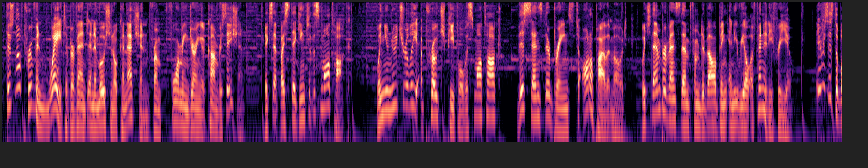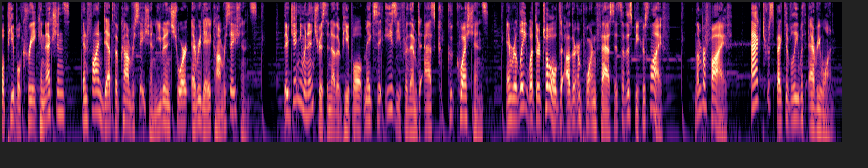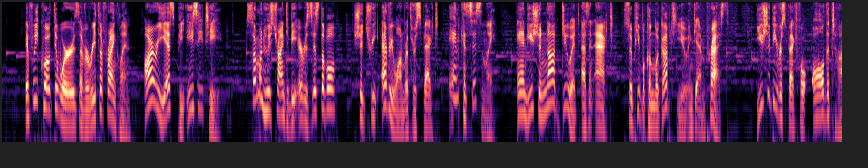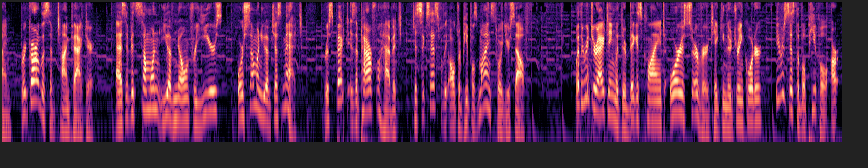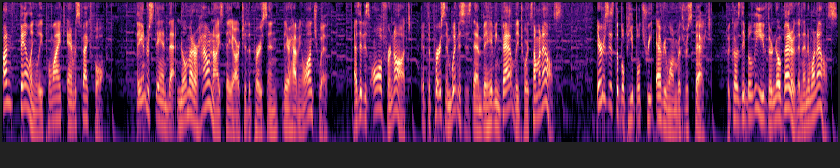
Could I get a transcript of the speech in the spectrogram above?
There's no proven way to prevent an emotional connection from forming during a conversation, except by sticking to the small talk. When you neutrally approach people with small talk, this sends their brains to autopilot mode, which then prevents them from developing any real affinity for you. Irresistible people create connections and find depth of conversation, even in short, everyday conversations. Their genuine interest in other people makes it easy for them to ask good questions and relate what they're told to other important facets of the speaker's life. Number 5. Act respectively with everyone. If we quote the words of Aretha Franklin, R E S P E C T, someone who's trying to be irresistible should treat everyone with respect and consistently. And you should not do it as an act so people can look up to you and get impressed. You should be respectful all the time, regardless of time factor, as if it's someone you have known for years or someone you have just met. Respect is a powerful habit to successfully alter people's minds toward yourself. Whether interacting with their biggest client or a server taking their drink order, irresistible people are unfailingly polite and respectful. They understand that no matter how nice they are to the person they're having lunch with, as it is all for naught if the person witnesses them behaving badly towards someone else. Irresistible people treat everyone with respect because they believe they're no better than anyone else.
